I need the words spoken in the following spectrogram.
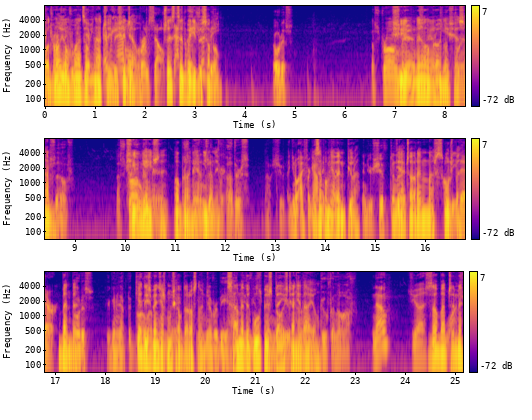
Pod moją władzą inaczej by się działo. Wszyscy byliby sobą. Otis. A strong man Silny obroni się sam. Silniejszy man obroni innych. Oh, Zapomniałem pióra. Wieczorem masz służbę. Będę. Kiedyś będziesz musiał dorosnąć. Same wygłupy szczęścia nie dają. No? Zobaczymy.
